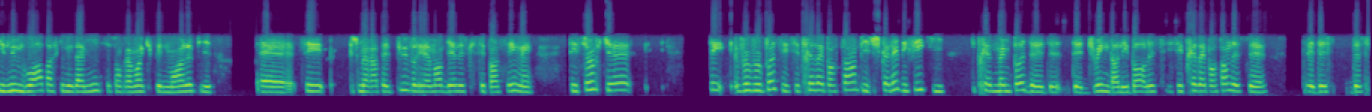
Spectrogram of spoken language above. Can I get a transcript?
qui est venu me voir parce que mes amis se sont vraiment occupés de moi là. Puis, euh, tu sais, je me rappelle plus vraiment bien de ce qui s'est passé, mais c'est sûr que, tu veux, veux pas, c'est très important. Puis, je connais des filles qui qui prennent même pas de drink dans les bars. C'est- très important de se de se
